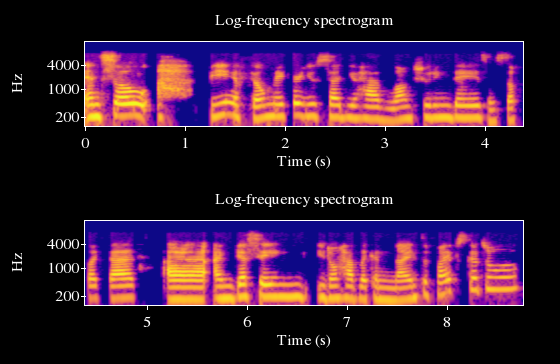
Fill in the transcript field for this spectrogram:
And so, being a filmmaker, you said you have long shooting days and stuff like that. Uh, I'm guessing you don't have like a nine to five schedule.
